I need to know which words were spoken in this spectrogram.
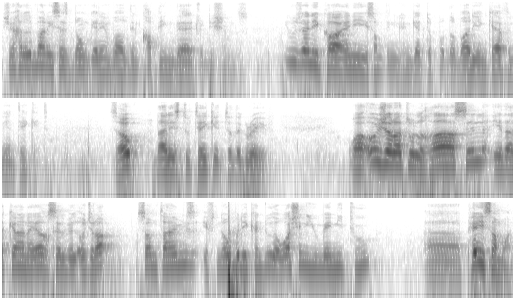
Sheikh Al Albani says, don't get involved in copying their traditions. Use any car, any something you can get to put the body in carefully and take it. So that is to take it to the grave. وأجرة الغاسل إذا كان يغسل بالأجرة Sometimes if nobody can do the washing you may need to uh, pay someone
